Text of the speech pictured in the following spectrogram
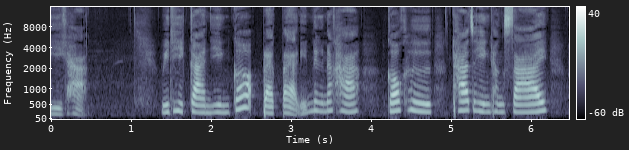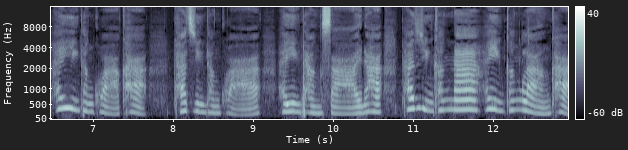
ดีค่ะ วิธีการยิงก็แปลกๆนิดนึงนะคะ ก็คือถ้าจะยิงทางซ้าย ให้ยิงทางขวาค่ะ ถ้าจะยิงทางขวา ให้ยิงทางซ้ายนะคะ ถ้าจะยิงข้างหน้าให้ยิงข้างหลังค่ะ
